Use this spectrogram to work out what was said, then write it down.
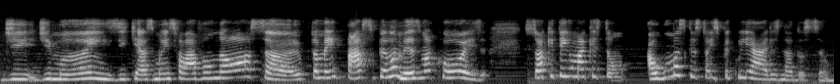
de, de mães e que as mães falavam: Nossa, eu também passo pela mesma coisa. Só que tem uma questão, algumas questões peculiares na adoção.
